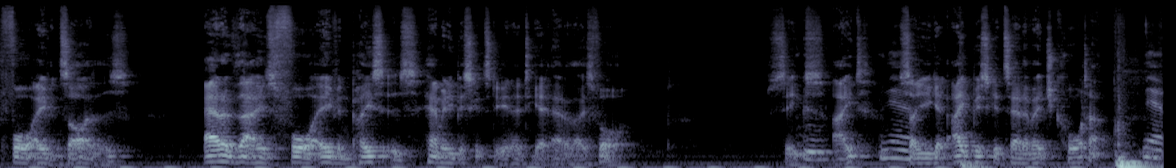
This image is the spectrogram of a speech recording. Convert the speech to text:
four even sizes out of those four even pieces how many biscuits do you need to get out of those four six eight Mm. Yeah. so you get eight biscuits out of each quarter Yeah.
